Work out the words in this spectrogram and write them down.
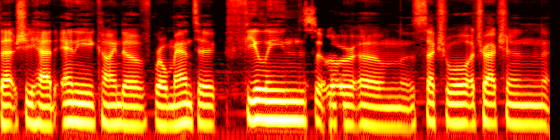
that she had any kind of romantic feelings or um, sexual attraction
